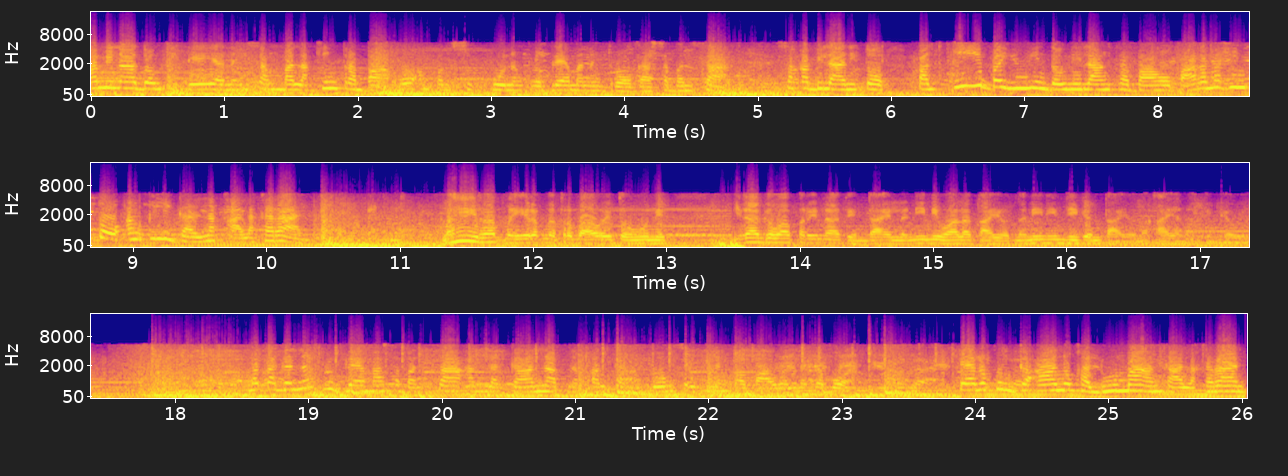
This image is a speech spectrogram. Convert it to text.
Aminado ang ideya na isang malaking trabaho ang pagsugpo ng problema ng droga sa bansa. Sa kabila nito, pag-iibayuhin daw nila ang trabaho para mahinto ang iligal na kalakaran. Mahirap, mahirap na trabaho ito, ngunit ginagawa pa rin natin dahil naniniwala tayo at naninindigan tayo na kaya natin gawin. Matagal ng problema sa bansa ang laganap ng pagtandong sa ipinagbabawal na gamot. Pero kung gaano kaluma ang kalakaran,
